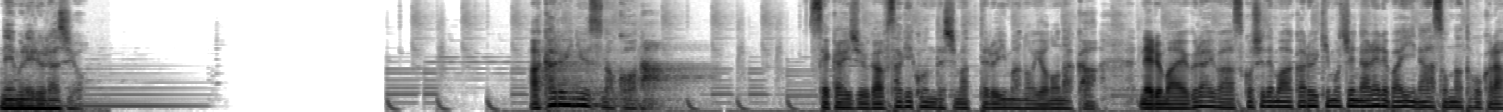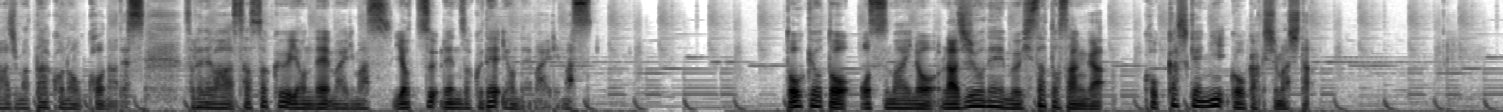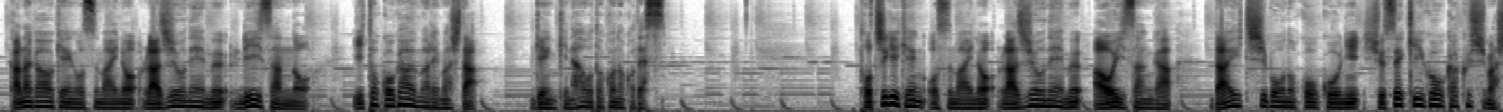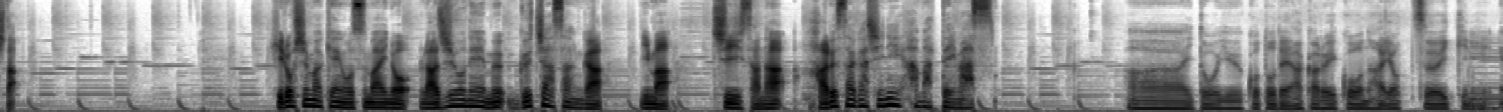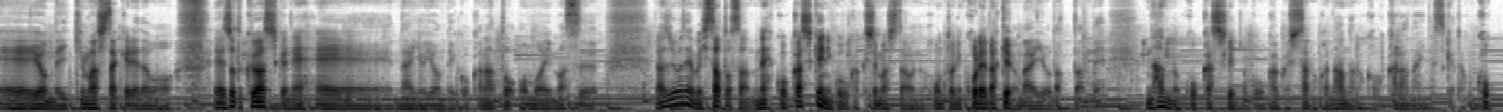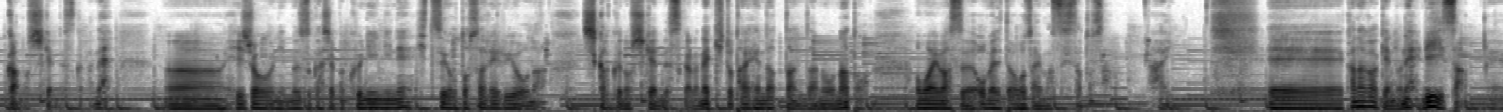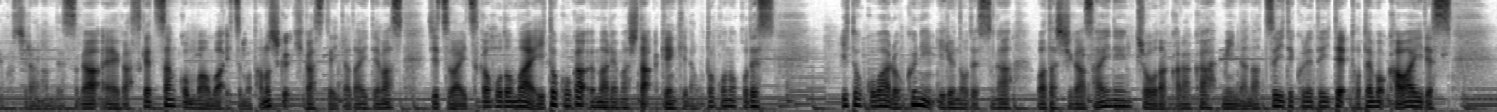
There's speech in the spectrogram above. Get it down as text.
眠れるラジオ。明るいニュースのコーナー。世界中が塞ぎ込んでしまってる今の世の中。寝る前ぐらいは少しでも明るい気持ちになれればいいなそんなとこから始まったこのコーナーです。それでは早速読んでまいります。4つ連続で読んでまいります。東京都お住まいのラジオネーム久人さんが国家試験に合格しました。神奈川県お住まいのラジオネームリーさんのいとこが生まれました。元気な男の子です。栃木県お住まいのラジオネーム葵さんが第一志望の高校に首席合格しました。広島県お住まいのラジオネームぐちゃさんが今小さな春探しにハマっています。はい、ということで明るいコーナー4つ一気に、えー、読んでいきましたけれども、えー、ちょっと詳しくね、えー、内容読んでいこうかなと思います。ラジオネーム久人さんね、国家試験に合格しましたので、本当にこれだけの内容だったんで、何の国家試験に合格したのか何なのかわからないんですけど、国家の試験ですからね。非常に難しい。やっぱ国にね、必要とされるような資格の試験ですからね、きっと大変だったんだろうなと思います。おめでとうございます、久人さん。はい。えー、神奈川県のね、リーさん。えー、こちらなんですが、えー、ガスケツさんこんばんはいつも楽しく聞かせていただいてます。実は5日ほど前、いとこが生まれました。元気な男の子です。いとこは6人いるのですが、私が最年長だからか、みんな懐いてくれていて、とても可愛いです。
